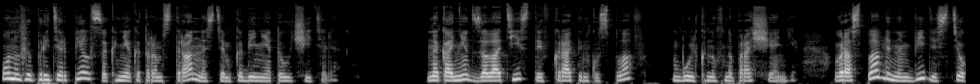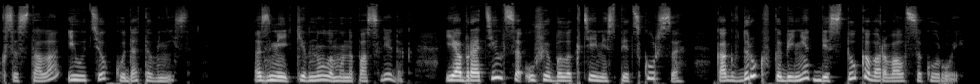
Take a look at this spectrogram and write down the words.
Он уже претерпелся к некоторым странностям кабинета учителя. Наконец, золотистый в крапинку сплав, булькнув на прощанье, в расплавленном виде стек со стола и утек куда-то вниз. Змей кивнул ему напоследок и обратился уже было к теме спецкурса, как вдруг в кабинет без стука ворвался Курой.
